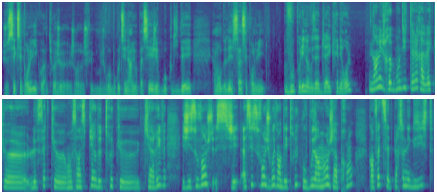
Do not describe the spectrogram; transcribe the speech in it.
je sais que c'est pour lui, quoi. Tu vois, je, je, je fais, je vois beaucoup de scénarios passer, j'ai beaucoup d'idées. À un moment donné, ça c'est pour lui. Vous, Pauline, on vous a déjà écrit des rôles? Non, mais je rebondis tout à l'heure avec euh, le fait qu'on s'inspire de trucs euh, qui arrivent. J'ai souvent, j'ai assez souvent joué dans des trucs où au bout d'un moment, j'apprends qu'en fait, cette personne existe.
